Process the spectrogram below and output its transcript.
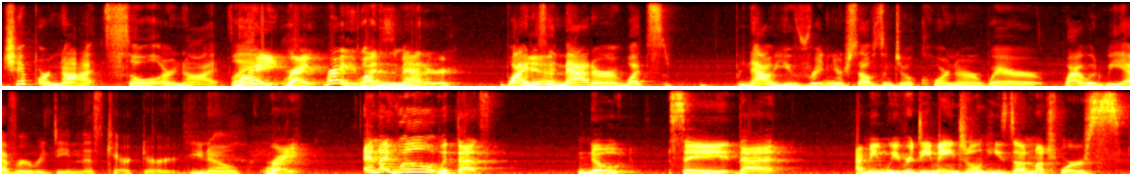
chip or not, soul or not. Like, right, right, right. Why does it matter? why does it matter what's now you've written yourselves into a corner where why would we ever redeem this character you know Right. And I will, with that note, say that, I mean, we redeem Angel and he's done much worse.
